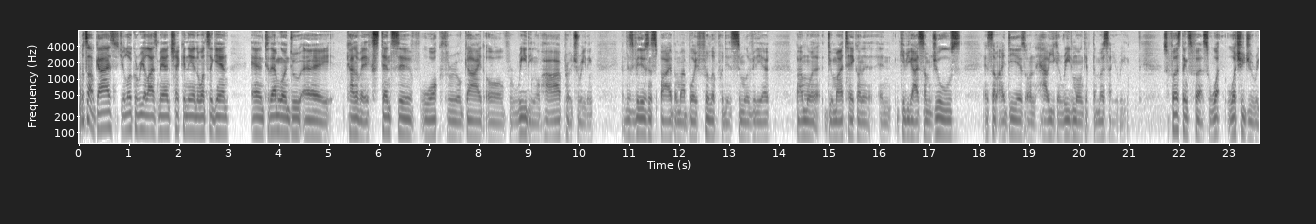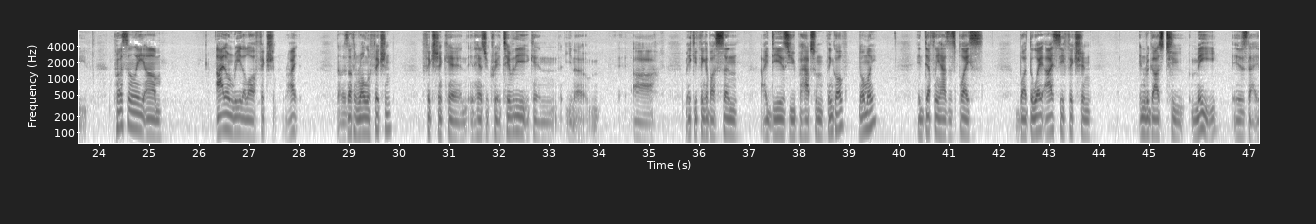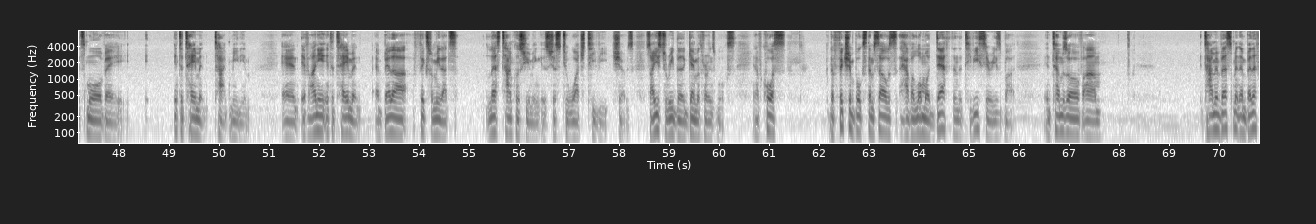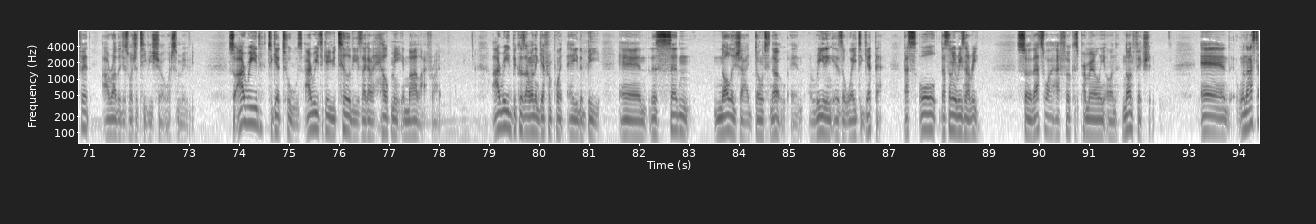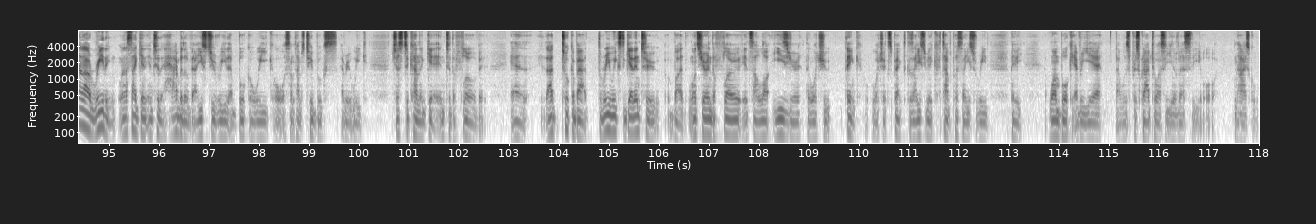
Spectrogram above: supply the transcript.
What's up, guys? It's your local realized man checking in once again. And today I'm going to do a kind of an extensive walkthrough or guide of reading, of how I approach reading. And this video is inspired by my boy Philip who did a similar video. But I'm going to do my take on it and give you guys some jewels and some ideas on how you can read more and get the most out of your reading. So first things first, what what should you read? Personally, um, I don't read a lot of fiction, right? Now, there's nothing wrong with fiction. Fiction can enhance your creativity. It can, you know, uh, make you think about certain ideas you perhaps wouldn't think of normally. It definitely has its place. But the way I see fiction in regards to me is that it's more of a entertainment type medium. And if I need entertainment, a better fix for me that's less time consuming is just to watch TV shows. So I used to read the Game of Thrones books. And of course, the fiction books themselves have a lot more depth than the TV series, but in terms of um, time investment and benefit, I'd rather just watch a TV show, watch a movie. So I read to get tools. I read to get utilities that are gonna help me in my life, right? I read because I want to get from point A to B, and there's certain knowledge I don't know, and reading is a way to get that. That's all. That's the only reason I read. So that's why I focus primarily on nonfiction. And when I started out reading, when I started getting into the habit of it, I used to read a book a week or sometimes two books every week just to kind of get into the flow of it. And that took about three weeks to get into, but once you're in the flow, it's a lot easier than what you think, what you expect. Because I used to be the type of person I used to read maybe one book every year that was prescribed to us at university or in high school.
